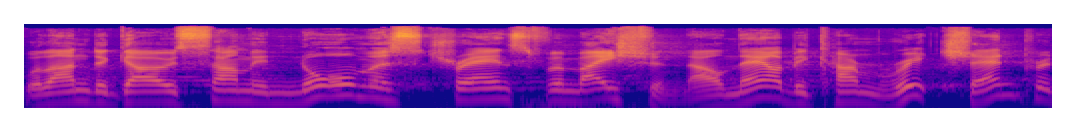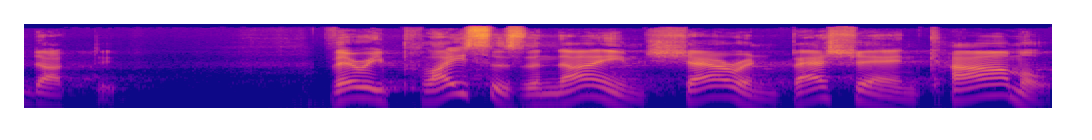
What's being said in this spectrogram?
will undergo some enormous transformation. They'll now become rich and productive. Very places are named Sharon, Bashan, Carmel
